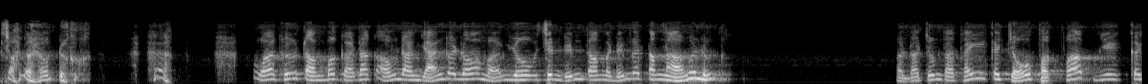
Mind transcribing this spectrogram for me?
Trả lời không được? quá khứ tâm, bất cả đất ổng đang giảng cái đó mà vô xin điểm tâm, mà điểm cái tâm nào mới được? Thành ra chúng ta thấy cái chỗ Phật Pháp với cái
